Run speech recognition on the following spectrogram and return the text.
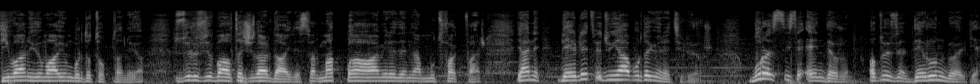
Divan-ı Hümayun burada toplanıyor. Zülfü Baltacılar Dairesi var. Matbaa Hamire denilen mutfak var. Yani devlet ve dünya burada yönetiliyor. Burası ise Enderun. Adı üzerine Derun bölge.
